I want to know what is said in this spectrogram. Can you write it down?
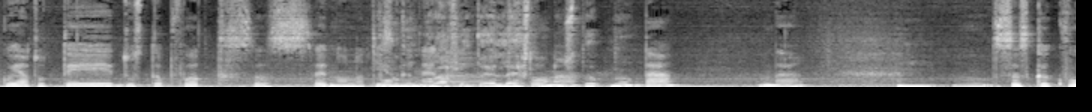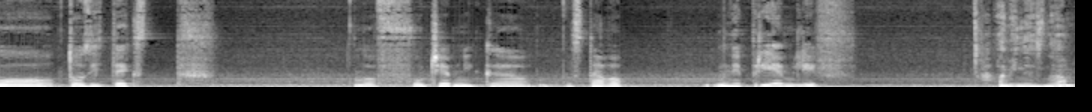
която те достъпват с едно натискане Порнографията е лесно бутона. достъпна. Да, да. Mm-hmm. С какво този текст в учебника става неприемлив? Ами не знам,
